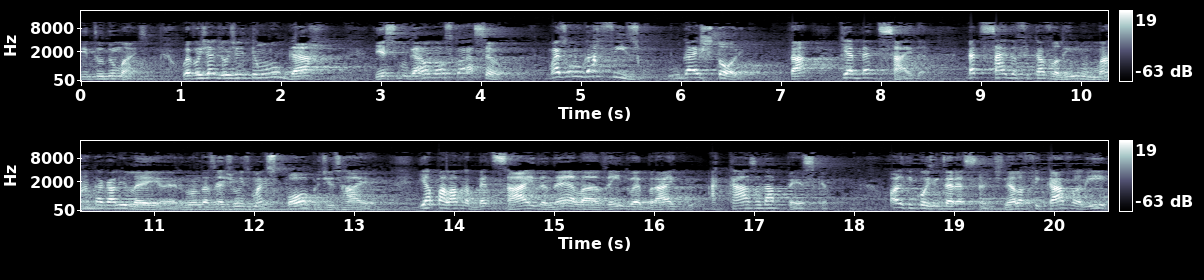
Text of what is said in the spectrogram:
e tudo mais. O evangelho de hoje ele tem um lugar, e esse lugar é o nosso coração. Mas um lugar físico, um lugar histórico, tá? Que é Betsaida. Betsaida ficava ali no Mar da Galileia, era uma das regiões mais pobres de Israel. E a palavra Betsaida, né, ela vem do hebraico a casa da pesca. Olha que coisa interessante, né? Ela ficava ali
